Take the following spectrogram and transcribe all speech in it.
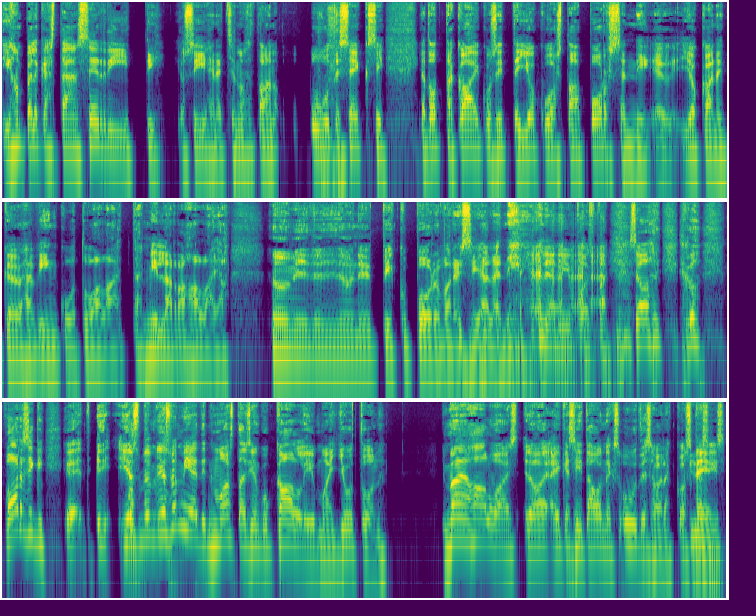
ihan pelkästään se riitti jo siihen, että se nostetaan uutiseksi. Ja totta kai, kun sitten joku ostaa Porsche, niin eh, jokainen köyhä vinkuu tuolla, että millä rahalla ja no, miten, no niin, pikku porvari siellä niin, ja niin poispäin. Se on, varsinkin, eh, jos mä, jos mä mietin, että mä ostaisin jonkun kalliimman jutun, niin mä en haluaisi, no, eikä siitä onneksi uutisoida, koska Niin. siis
